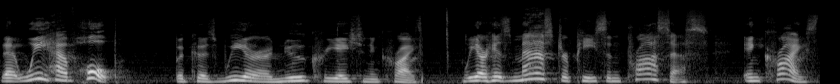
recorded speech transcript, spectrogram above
that we have hope because we are a new creation in Christ. We are his masterpiece in process in Christ,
